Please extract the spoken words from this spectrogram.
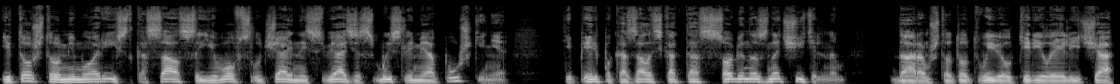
и то, что мемуарист касался его в случайной связи с мыслями о Пушкине, теперь показалось как-то особенно значительным, даром, что тот вывел Кирилла Ильича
